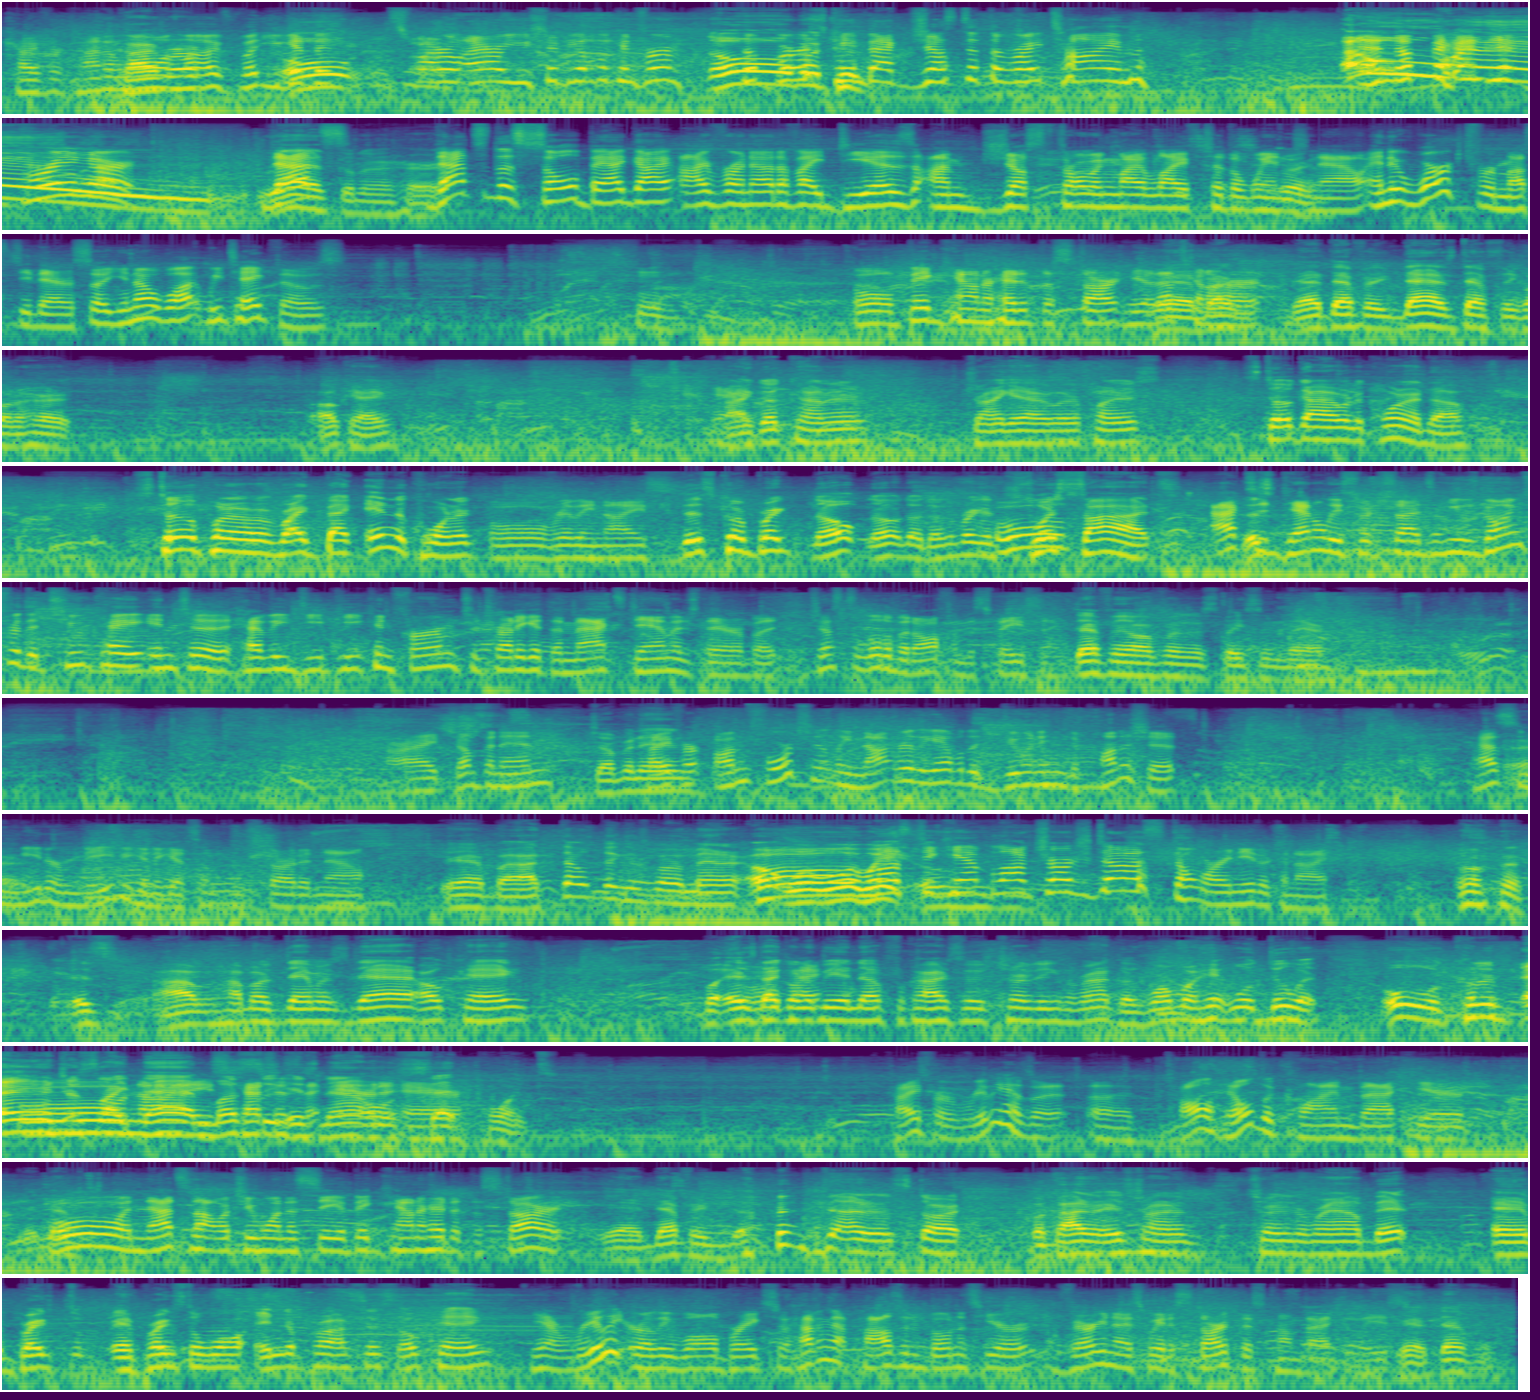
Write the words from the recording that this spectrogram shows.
Kypher kind of low on life, but you get Oh. the spiral arrow. You should be able to confirm. Oh, the burst came back just at the right time. And the Oh, bandit bringer. That's, gonna hurt. That's the Sol Badguy. I've run out of ideas. I'm just throwing my life to the wind Good. now. And it worked for Musty there. So you know what? We take those. oh, big counter hit at the start here. That's Yeah, going to hurt. That definitely, that is definitely gonna hurt. Okay. Yeah. All right, good counter. Trying to get out of the punish. Still got her in the corner though. Still putting her right back in the corner. Oh, really nice. This could break. Nope, no, no, doesn't break it. Ooh. Switch sides. Accidentally switch sides, and he was going for the 2K into heavy DP confirm to try to get the max damage there, but just a little bit off in the spacing. definitely off in the spacing there. All right, jumping in. Jumping in. Kypher, unfortunately, not really able to do anything to punish it. Has some Alright. meter, maybe going to get something started now. Yeah, but I don't think it's gonna matter. Oh, Oh, wait, wait, Musty can't block charge dust. Don't worry, neither can I. it's, how, how much damage is that? Okay. But is that going to be enough for Kypher to turn things around? Because one more hit will do it. Oh, could have, and just like that, nice. Musty is now on air. set point. Kypher really has a, a tall hill to climb back here. Oh, and that's not what you want to see. A big counter hit at the start. Yeah, definitely not at the start. But Kypher is trying to turn it around a bit and breaks the, and breaks the wall in the process. Okay. Yeah, really early wall break. So having that positive bonus here, very nice way to start this comeback at least. Yeah, definitely.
